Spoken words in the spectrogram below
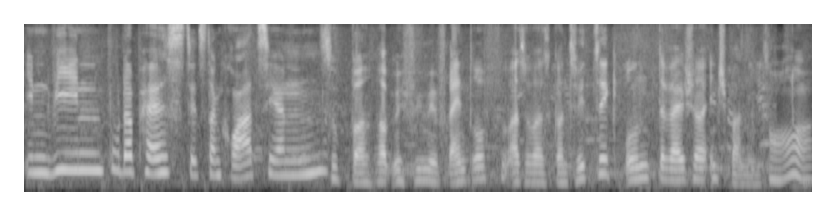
In Wien, Budapest, jetzt dann Kroatien. Super, hab mich viel mit Freunden getroffen, also war es ganz witzig und dabei schon entspannend. Oh.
